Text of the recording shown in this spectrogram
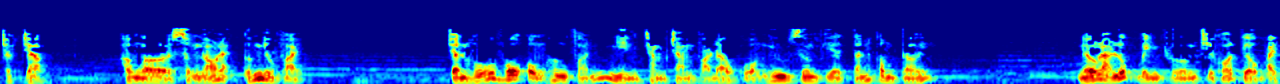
Chậc chậc, không ngờ sừng nó lại cứng như vậy. Trần Vũ vô cùng hưng phấn nhìn chằm chằm vào đầu của Ngưu Dương kia tấn công tới. Nếu là lúc bình thường chỉ có Tiểu Bạch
